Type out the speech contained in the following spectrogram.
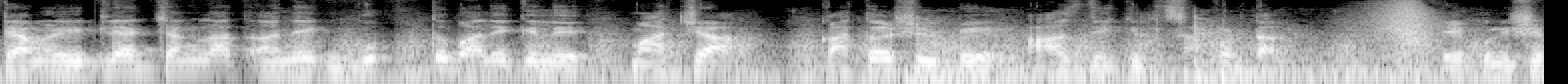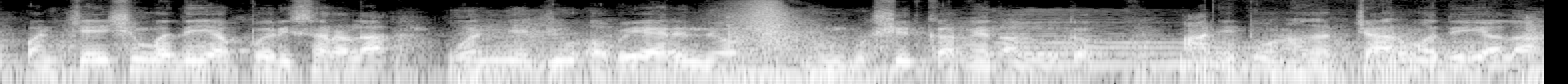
त्यामुळे इथल्या जंगलात अनेक गुप्त बालेकिल्ले माच्या कातळशिल्पे आज देखील सापडतात. एकोणीसशे पंच्याऐंशीमध्ये या परिसराला वन्यजीव अभयारण्य म्हणून घोषित करण्यात आलं होतं आणि दोन हजार चारमध्ये याला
